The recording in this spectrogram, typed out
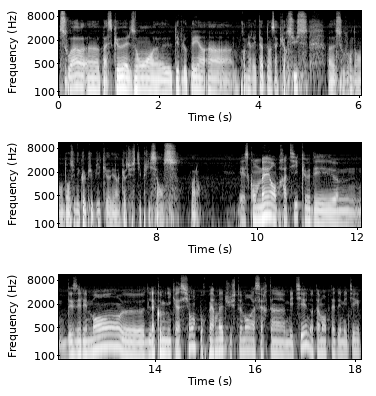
soit euh, parce qu'elles ont euh, développé une première étape dans un cursus, euh, souvent dans, une école publique, un cursus type licence. Voilà. Est-ce qu'on met en pratique des, des éléments de la communication pour permettre justement à certains métiers, notamment peut-être des métiers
